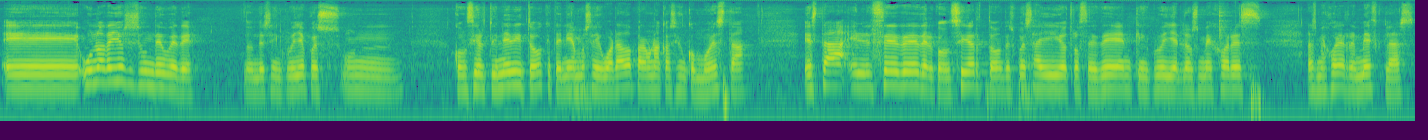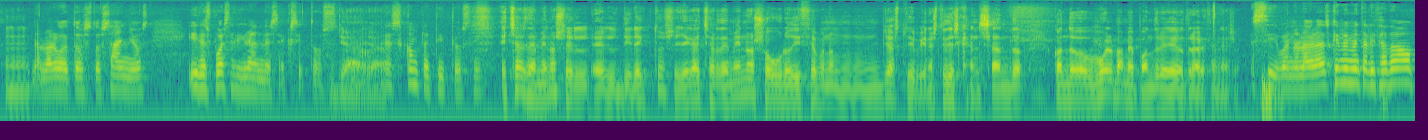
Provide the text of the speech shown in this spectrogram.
Eh, uno de ellos es un DVD, donde se incluye pues un concierto inédito que teníamos ahí guardado para una ocasión como esta. Está el CD del concierto, después hay otro CD en que incluye los mejores, las mejores remezclas a lo largo de todos estos años y después hay grandes éxitos. Ya, ¿no? ya. Es completito, sí. ¿Echas de menos el, el directo? ¿Se llega a echar de menos o uno dice, bueno, mm, ya estoy bien, estoy descansando, cuando vuelva me pondré otra vez en eso? Sí, bueno, la verdad es que me he mentalizado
